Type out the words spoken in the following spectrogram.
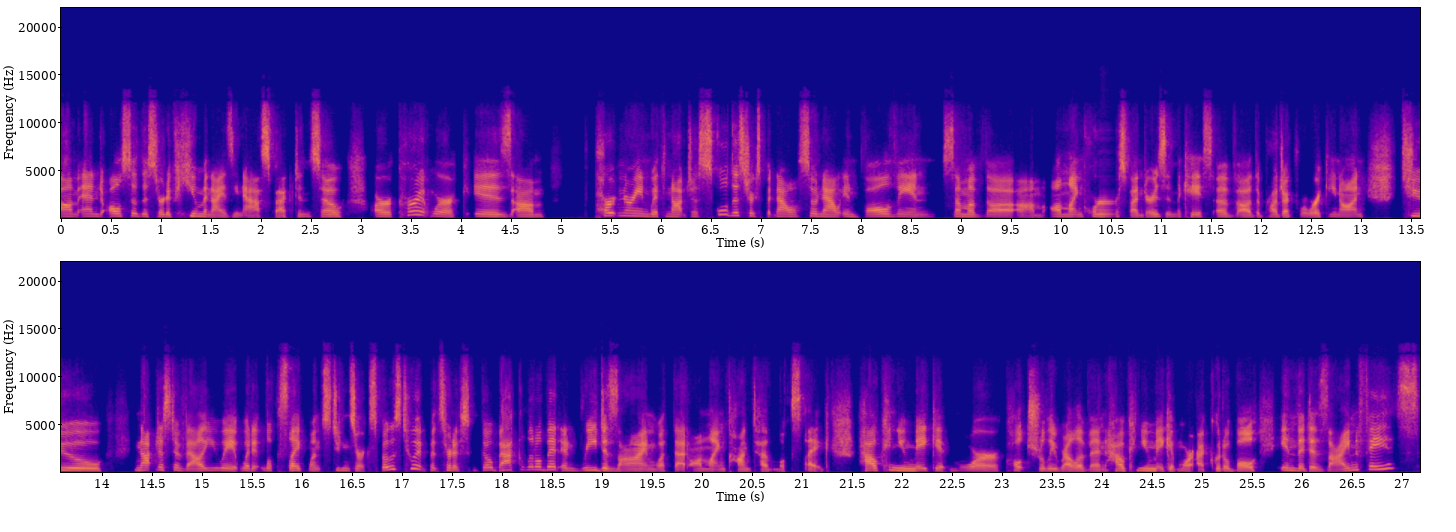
um, and also the sort of humanizing aspect. And so our current work is um, partnering with not just school districts, but now also now involving some of the um, online course vendors in the case of uh, the project we're working on to not just evaluate what it looks like once students are exposed to it, but sort of go back a little bit and redesign what that online content looks like. How can you make it more culturally relevant? How can you make it more equitable in the design phase?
